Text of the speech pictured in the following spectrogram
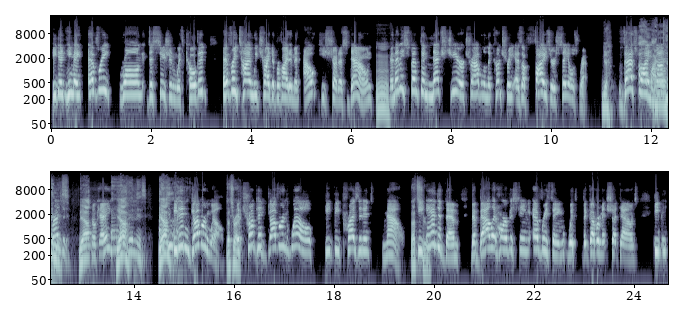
He did. He made every wrong decision with COVID. Every time we tried to provide him an out, he shut us down. Mm. And then he spent the next year traveling the country as a Pfizer sales rep. Yeah. That's why Oh he's not goodness. president. Yeah. Okay. Oh Yeah. goodness. Yeah. You- He didn't govern well. That's right. If Trump had governed well, he'd be president now. That's he true. handed them the ballot harvesting, everything with the government shutdowns. He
